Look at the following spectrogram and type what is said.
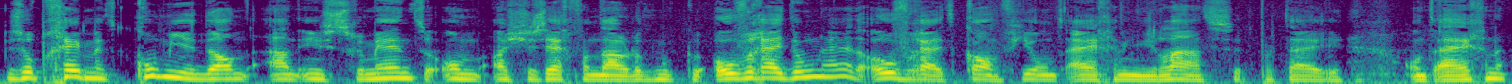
Dus op een gegeven moment kom je dan aan instrumenten om... als je zegt van nou, dat moet de overheid doen. Hè. De overheid kan via onteigening die laatste partijen onteigenen.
